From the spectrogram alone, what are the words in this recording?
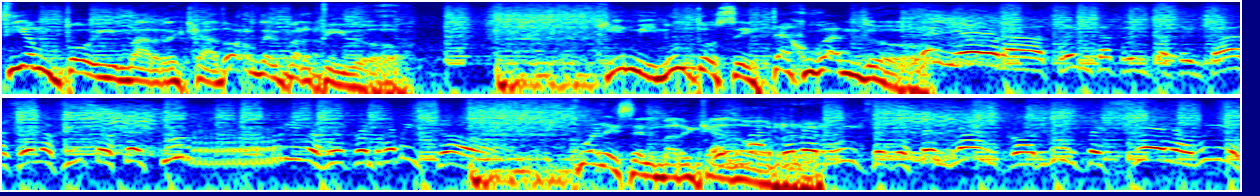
Tiempo y marcador del partido. ¿Qué minutos se está jugando? Media hora, 30, 30, 30. Son los minutos escurridos de compromiso. ¿Cuál es el marcador? El marcador dice que está en blanco, Oriente 0, Vídeo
